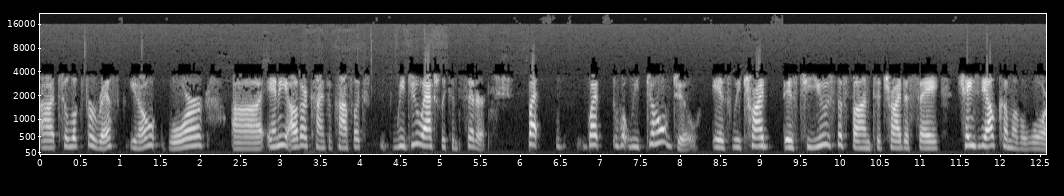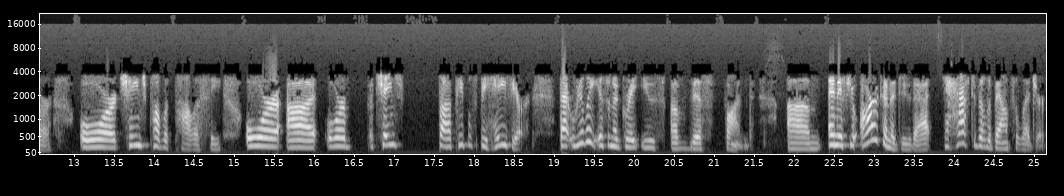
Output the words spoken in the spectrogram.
uh, to look for risk. You know, war, uh, any other kinds of conflicts. We do actually consider. But what what we don't do is we try is to use the fund to try to say change the outcome of a war or change public policy or uh, or change uh, people's behavior. That really isn't a great use of this fund. Um, and if you are going to do that, you have to be able to balance a ledger.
